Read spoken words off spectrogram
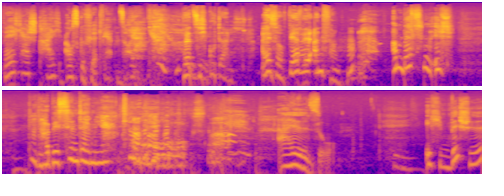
welcher Streich ausgeführt werden soll. Hört sich gut an. Also, wer will anfangen? Hm? Am besten ich. Dann habe ich es hinter mir. Also, ich wische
